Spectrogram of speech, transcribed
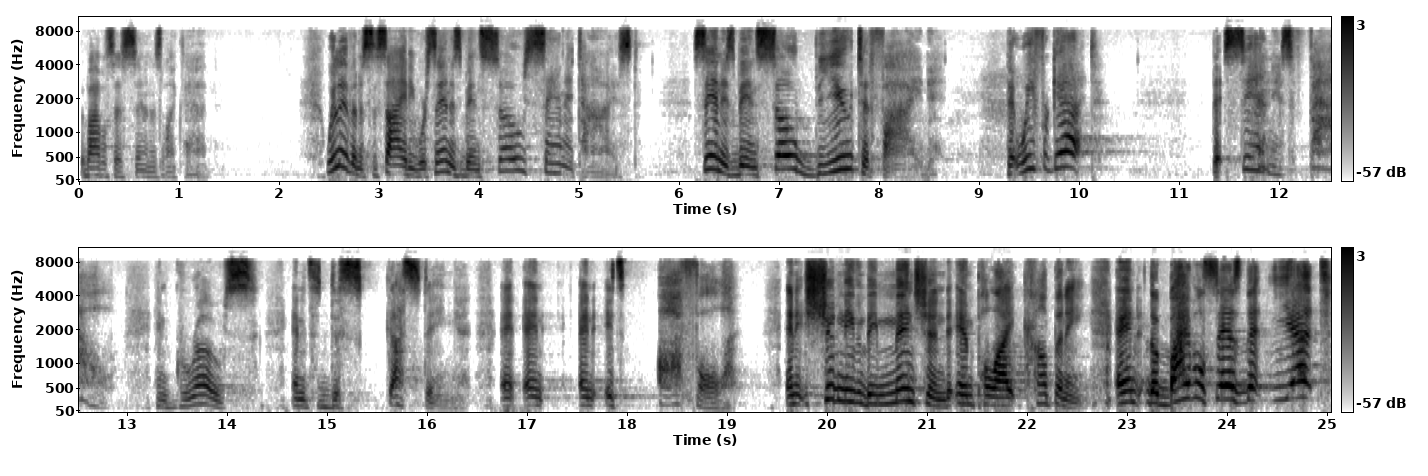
The Bible says sin is like that. We live in a society where sin has been so sanitized, sin has been so beautified that we forget that sin is foul and gross and it's disgusting and, and, and it's awful. And it shouldn't even be mentioned in polite company. And the Bible says that yet,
